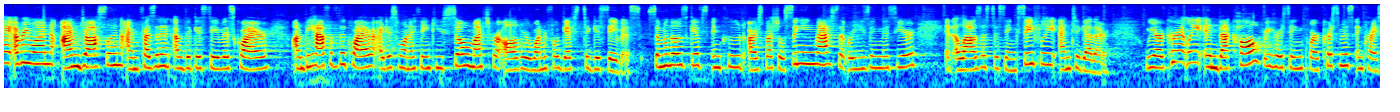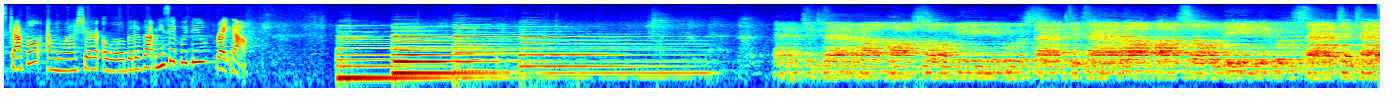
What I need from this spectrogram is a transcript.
Hi everyone, I'm Jocelyn. I'm president of the Gustavus Choir. On behalf of the choir, I just want to thank you so much for all of your wonderful gifts to Gustavus. Some of those gifts include our special singing mask that we're using this year. It allows us to sing safely and together. We are currently in Beck Hall rehearsing for Christmas in Christ Chapel, and we want to share a little bit of that music with you right now. And Domini, Sed in terra, Pax Domini, Sed in terra,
